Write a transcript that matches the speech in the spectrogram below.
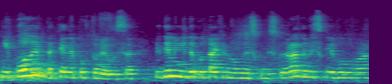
ніколи таке не повторилося. Від імені депутатів Новолинської міської ради, міський голова.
